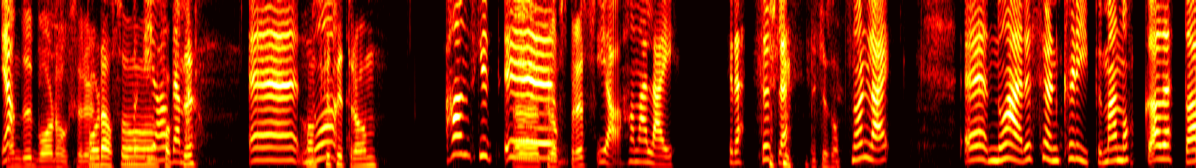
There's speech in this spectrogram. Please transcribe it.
Ja. Men du, Bård Hoksrud. Bård er også Ja, er Foxy. Eh, Han nå- skulle tvitre om Han skulle Eh, kroppspress? Ja, han er lei. Rett og slett. Ikke sant? Nå er han lei. Eh, nå er det søren klype meg nok av dette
